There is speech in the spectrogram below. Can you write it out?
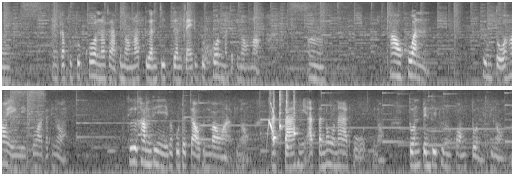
ม กับทุกๆคนเนาะจ้ะพี่น้องเนาะเตือนจิตเตือนใจทุกๆคนเนาะจ้ะพี่น้องเนาะอืมเฮาควรพึงตัวเฮาเองดีกว่าจ้ะพี่น้อง คือคำที่พระพุทธเจ้าเพิ่นเว้าอะ พี่น้อง อัตตาหิอัตโนนาโถพี่น้องตนเป็นที่พึ่งของตนพี่น้องอ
